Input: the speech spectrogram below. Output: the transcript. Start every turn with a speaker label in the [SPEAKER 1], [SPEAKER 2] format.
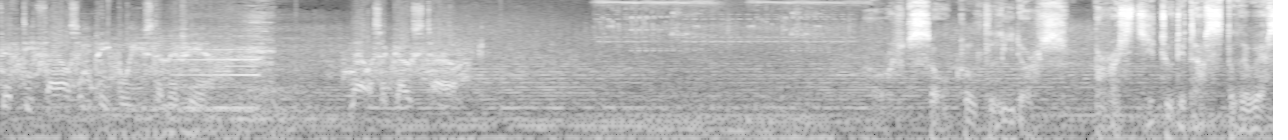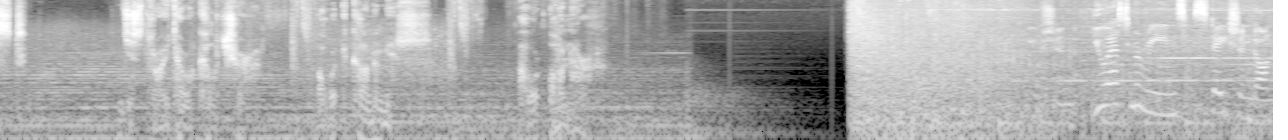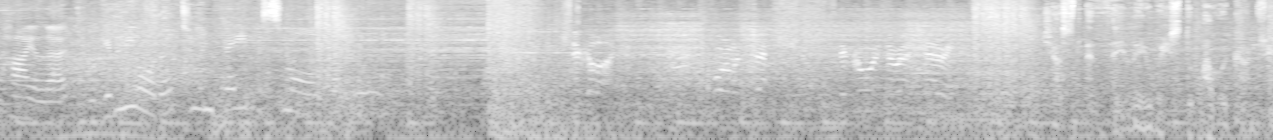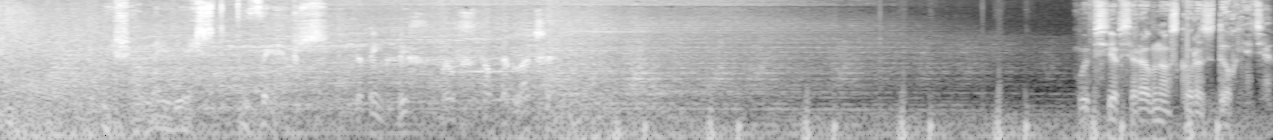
[SPEAKER 1] 50,000 people used to live here. Now it's a ghost town.
[SPEAKER 2] Our so-called leaders prostituted us to the West, destroyed our culture, our economies, our honor.
[SPEAKER 3] U.S. Marines stationed on high alert were given the order to invade the small...
[SPEAKER 2] lay waste to our country, we shall lay waste to theirs.
[SPEAKER 4] You think this will stop the bloodshed?
[SPEAKER 5] Вы все все равно скоро сдохнете.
